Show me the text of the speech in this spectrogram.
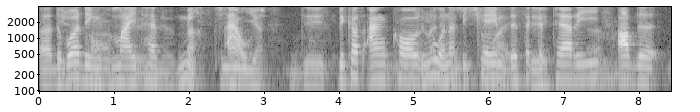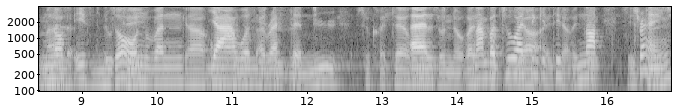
uh, the wordings might have missed out. Because Uncle Nuon became the secretary euh, of the Northeast Zone when Ya was arrested. Devenu secrétaire de la And number two, I think it is not strange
